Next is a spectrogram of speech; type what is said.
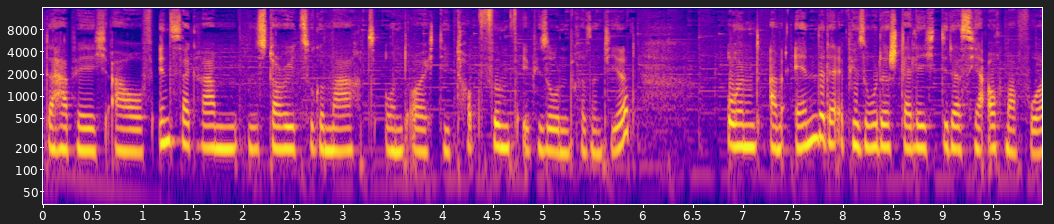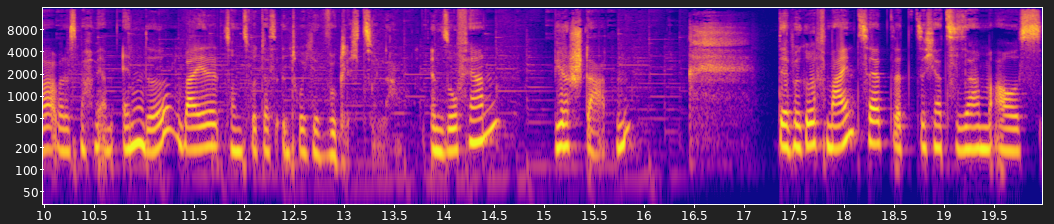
Da habe ich auf Instagram eine Story zugemacht und euch die Top 5 Episoden präsentiert. Und am Ende der Episode stelle ich dir das ja auch mal vor, aber das machen wir am Ende, weil sonst wird das Intro hier wirklich zu lang. Insofern, wir starten. Der Begriff Mindset setzt sich ja zusammen aus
